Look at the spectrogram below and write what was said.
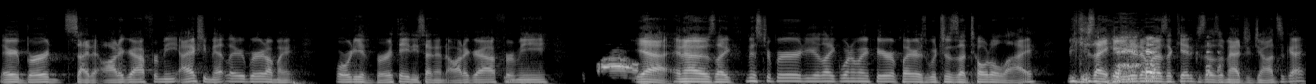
Larry Bird signed an autograph for me. I actually met Larry Bird on my 40th birthday and he signed an autograph for me yeah, and I was like, Mr. Bird, you're like one of my favorite players, which is a total lie because I hated him as a kid because I was a Magic Johnson guy.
